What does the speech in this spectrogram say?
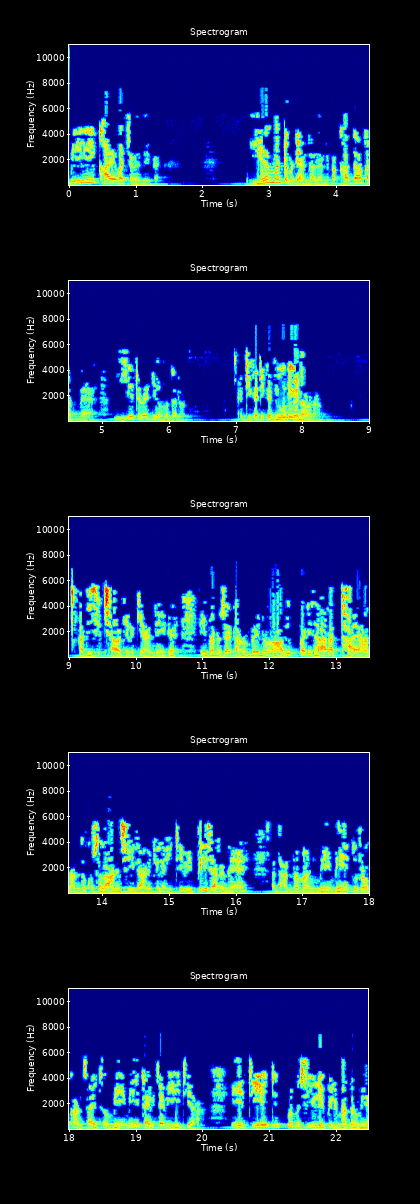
මේ කය වචන දෙක. ඉහළ මට්ටමට යන්න හදන්න එපා. කදාකත් බෑ. ඊට වැඩිය හොඳ නම්. ටික ටික දියුණු වෙනවා නම් අධි ශික්ෂාව කියලා කියන්නේ ඒක ඒ මනුස්සයට හම්බ වෙනවා අවිප්පටිසාරත්ථය ආනන්ද කුසලාන සීලාන කියලා හිතේ විපිලිසර නැහැ. දන්න මම මේ මේ දුරකන් සහිතව මේ මේ තවි තවි හිටියා. ඒ තියෙද්දිත් මම සීලය පිළිබඳව මේ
